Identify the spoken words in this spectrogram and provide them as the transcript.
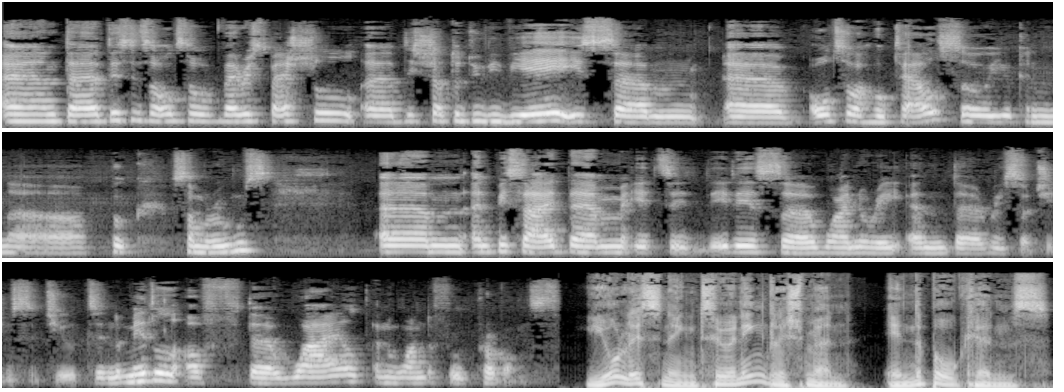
And uh, this is also very special. Uh, the Chateau du Vivier is um, uh, also a hotel, so you can uh, book some rooms. Um, and beside them, it's, it, it is a winery and a research institute in the middle of the wild and wonderful Provence. You're listening to an Englishman in the Balkans.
